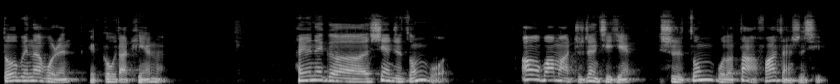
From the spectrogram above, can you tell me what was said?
都被那伙人给勾搭偏了。还有那个限制中国，奥巴马执政期间是中国的大发展时期，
